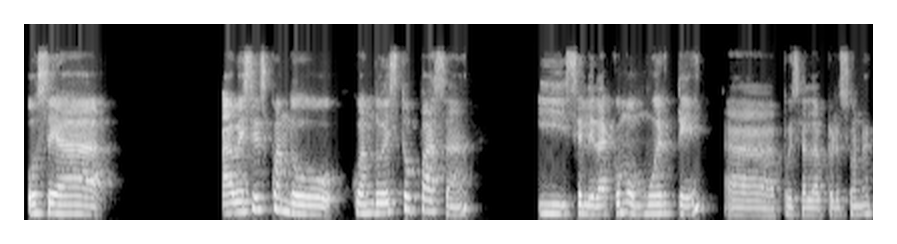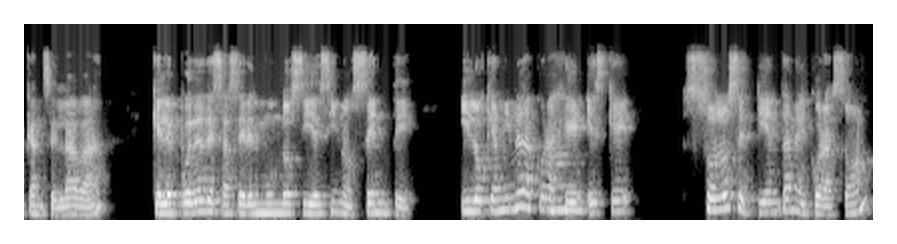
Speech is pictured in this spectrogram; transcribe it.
o sea, a veces cuando, cuando esto pasa y se le da como muerte a, pues a la persona cancelada, que le puede deshacer el mundo si es inocente. Y lo que a mí me da coraje Ah. es que solo se tientan el corazón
